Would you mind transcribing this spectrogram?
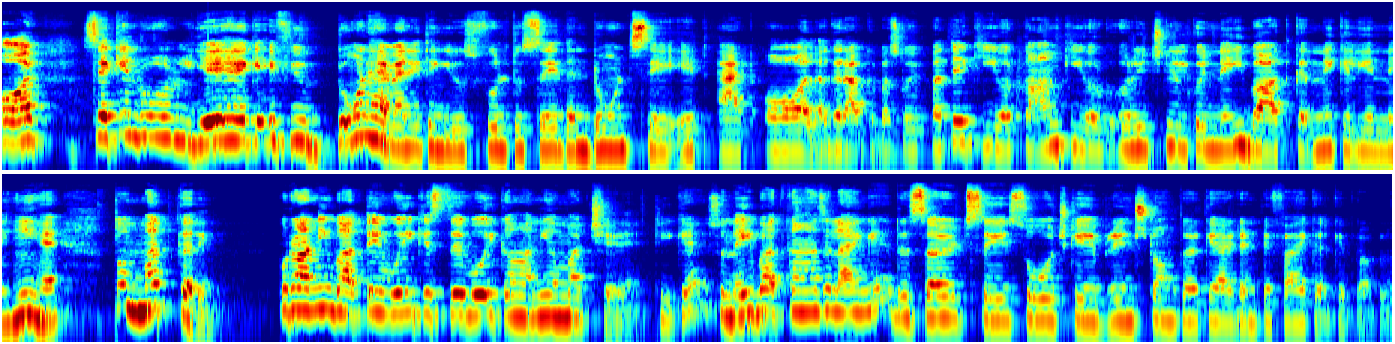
और सेकेंड रूल ये है कि if you don't have anything useful to say then don't say it at all अगर आपके पास कोई पते की और काम की और ओरिजिनल कोई नई बात करने के लिए नहीं है तो मत करें। पुरानी बातें वही किस्से वही कहानियाँ मत छेड़ें ठीक है? सो so, नई बात कहाँ से लाएँगे? रिसर्च से सोच के ब्रेन करके आइडेंटिफाई करके problem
